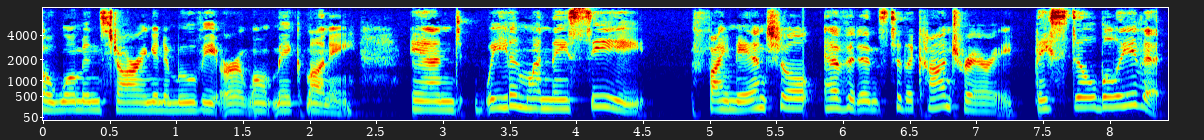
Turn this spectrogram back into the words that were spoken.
a woman starring in a movie or it won't make money. And even when they see financial evidence to the contrary, they still believe it.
